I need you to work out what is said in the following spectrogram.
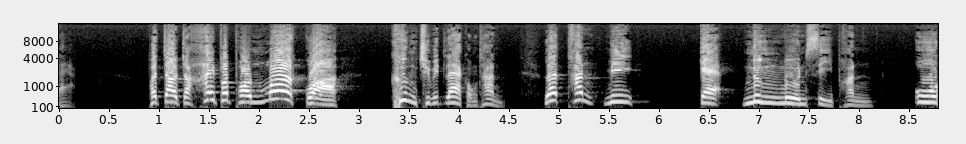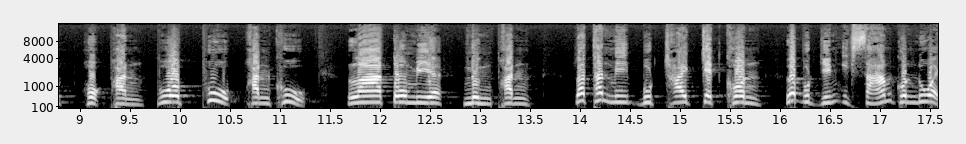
แรก พระเจ้าจะให้พระพรมากกว่า ครึ่งชีวิตแรกของท่าน และท่านมีแกะหนึ่งหมื่นสี่พันอูดหกพันวัวผู้พันคู่ ลาโตเมียหนึ่งพันและท่านมีบุตรชายเจ็ดคน และบุตรหญิงอีกสามคนด้วย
